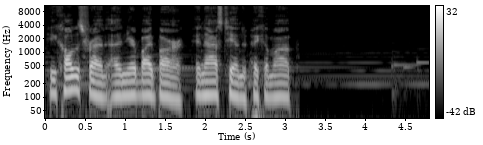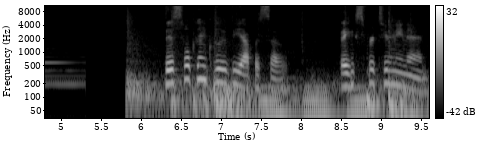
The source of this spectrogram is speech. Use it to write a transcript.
He called his friend at a nearby bar and asked him to pick him up. This will conclude the episode. Thanks for tuning in.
